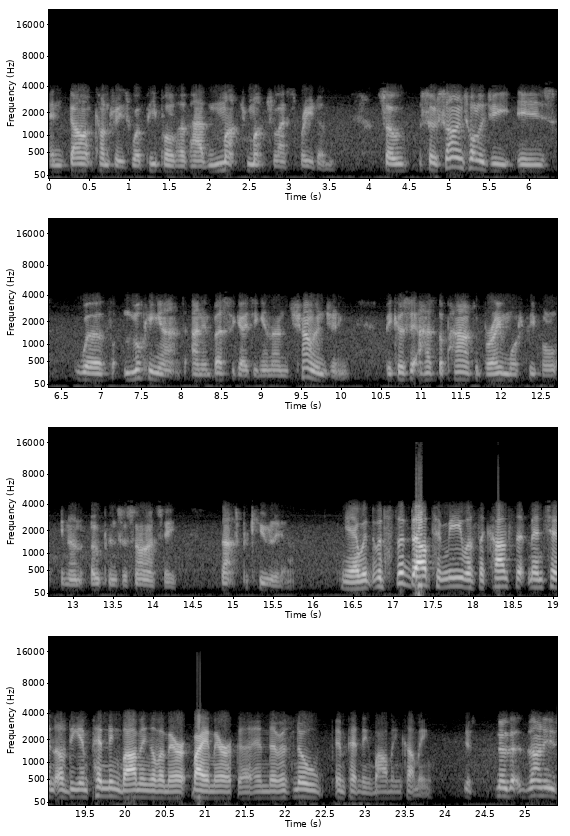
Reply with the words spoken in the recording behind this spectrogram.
in dark countries where people have had much much less freedom. So so Scientology is worth looking at and investigating and then challenging because it has the power to brainwash people in an open society. That's peculiar. Yeah, what, what stood out to me was the constant mention of the impending bombing of Amer- by America, and there was no impending bombing coming. No, that that is.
